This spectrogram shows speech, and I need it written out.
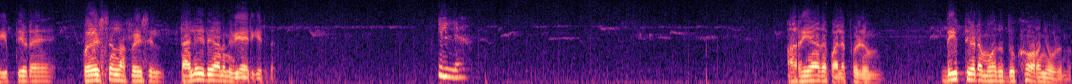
ദീപ്തിയുടെ പേഴ്സണൽ അഫയേഴ്സിൽ തലയിടുകയാണെന്ന് വിചാരിക്കരുത്. ഇല്ല. അറിയാതെ പലപ്പോഴും ദീപ്തിയുടെ മുഖത്ത് ദുഃഖം ഉറഞ്ഞുകൊടുന്നു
